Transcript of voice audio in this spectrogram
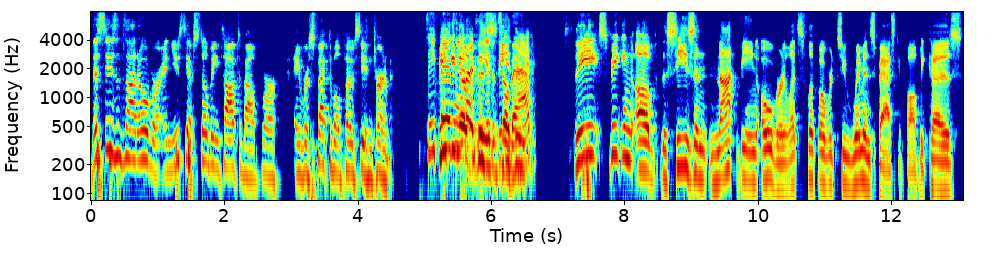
this season's not over, and UCF still being talked about for a respectable postseason tournament. See, fans Speaking the of NIT the isn't so season- bad. The speaking of the season not being over, let's flip over to women's basketball because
